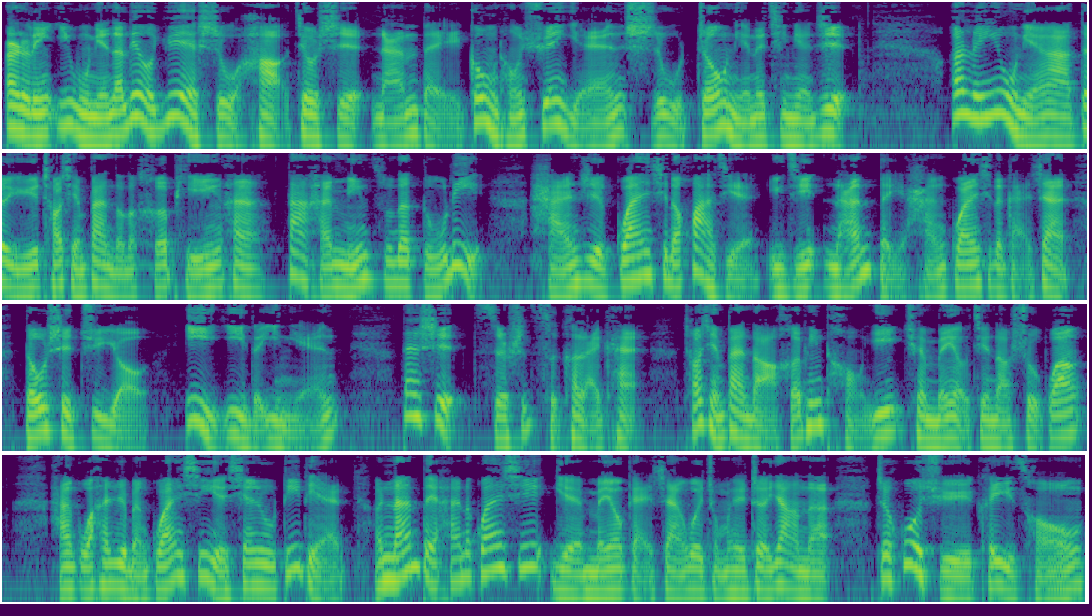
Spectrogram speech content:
二零一五年的六月十五号，就是南北共同宣言十五周年的纪念日。二零一五年啊，对于朝鲜半岛的和平和大韩民族的独立、韩日关系的化解以及南北韩关系的改善，都是具有意义的一年。但是此时此刻来看，朝鲜半岛和平统一却没有见到曙光，韩国和日本关系也陷入低点，而南北韩的关系也没有改善。为什么会这样呢？这或许可以从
